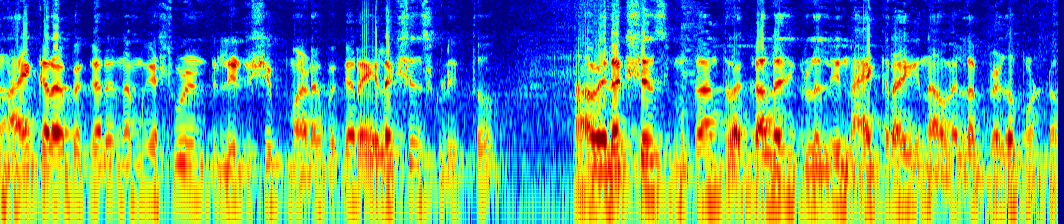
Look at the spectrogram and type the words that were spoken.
ನಾಯಕರಾಗಬೇಕಾದ್ರೆ ನಮಗೆ ಸ್ಟೂಡೆಂಟ್ ಲೀಡರ್ಶಿಪ್ ಮಾಡಬೇಕಾದ್ರೆ ಎಲೆಕ್ಷನ್ಸ್ಗಳಿತ್ತು ನಾವು ಎಲೆಕ್ಷನ್ಸ್ ಮುಖಾಂತರ ಕಾಲೇಜ್ಗಳಲ್ಲಿ ನಾಯಕರಾಗಿ ನಾವೆಲ್ಲ ಬೆಳೆದುಕೊಂಡು,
